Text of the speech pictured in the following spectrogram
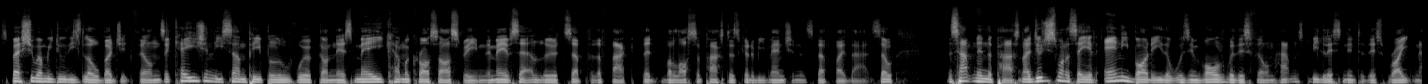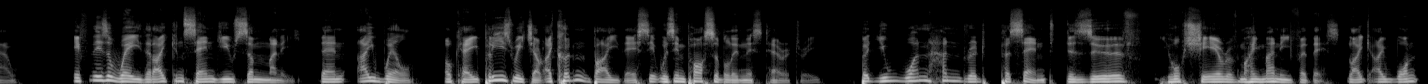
especially when we do these low budget films, occasionally some people who've worked on this may come across our stream. They may have set alerts up for the fact that Velocipastor is going to be mentioned and stuff like that. So this happened in the past. And I do just want to say if anybody that was involved with this film happens to be listening to this right now, if there's a way that I can send you some money, then I will. Okay, please reach out. I couldn't buy this, it was impossible in this territory but you 100% deserve your share of my money for this. Like, I want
